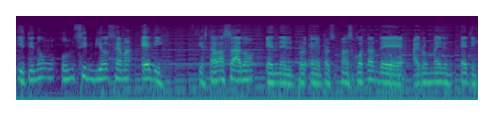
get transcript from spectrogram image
y tiene un, un simbionte que se llama Eddie, que está basado en el, pro- en el mascota de Iron Maiden, Eddie.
